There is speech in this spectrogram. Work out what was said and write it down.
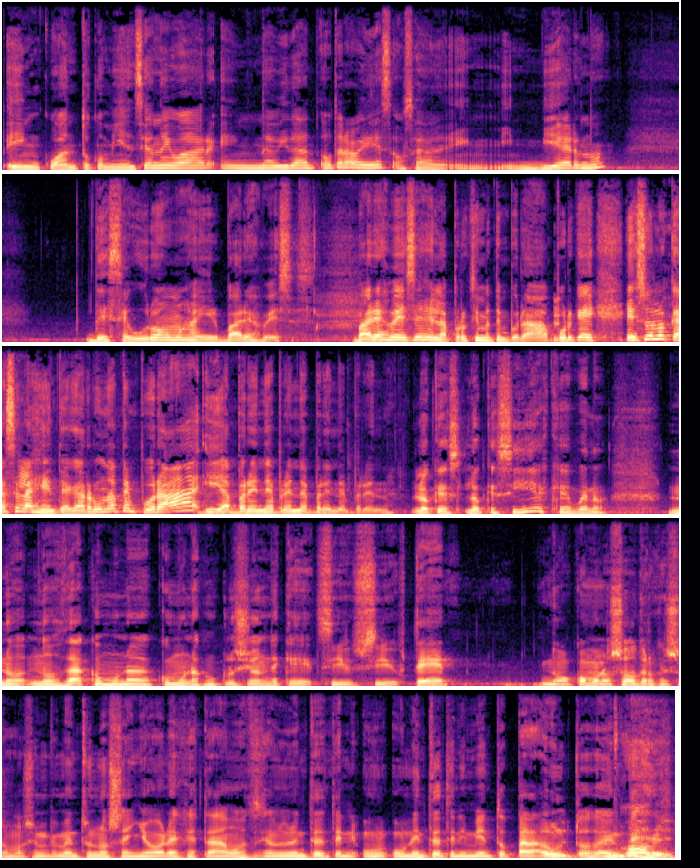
en cuanto comience a nevar en Navidad otra vez, o sea, en invierno, de seguro vamos a ir varias veces. Varias veces en la próxima temporada, porque eso es lo que hace la gente, agarra una temporada y aprende, aprende, aprende, aprende. Lo que, es- lo que sí es que, bueno, no, nos da como una, como una conclusión de que si, si usted, no como nosotros, que somos simplemente unos señores que estábamos haciendo un, entreten- un- un entretenimiento para adultos, Un hobby.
